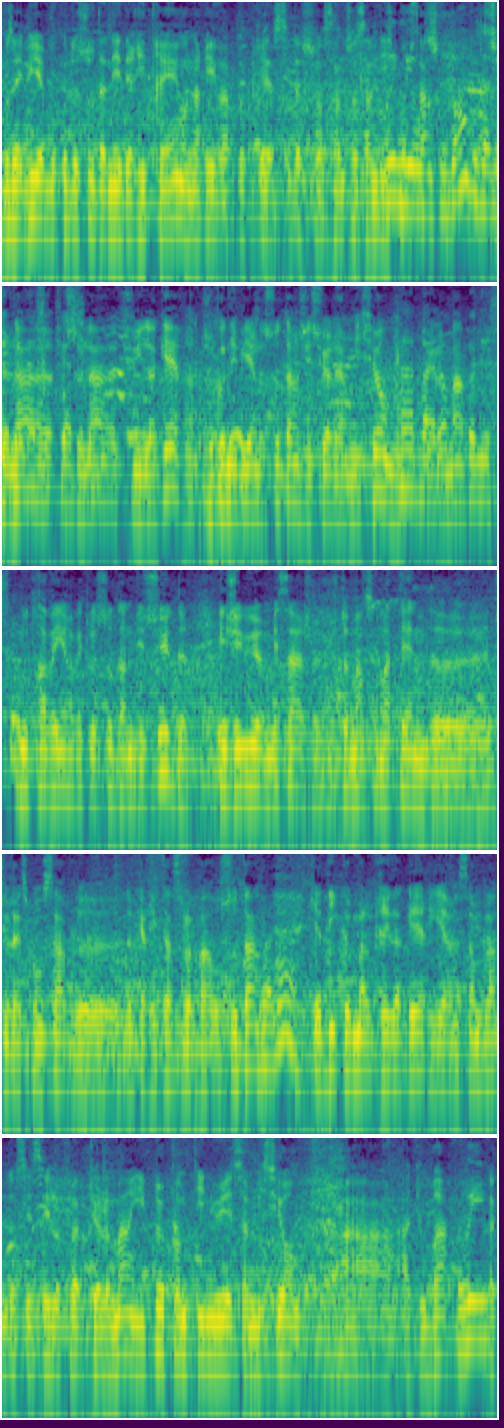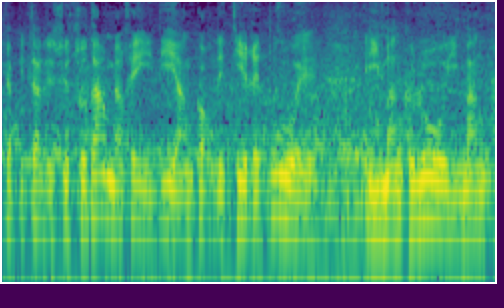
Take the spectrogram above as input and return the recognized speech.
vous avez vu, il y a beaucoup de Soudanais d'Érythréens, on arrive à peu près à 60-70%. Oui, mais au Soudan, vous avez vu Cela, la situation. Cela fuit la guerre. Je connais bien le Soudan, j'y suis allé en mission. Ah, bah alors, nous travaillons avec le Soudan du Sud, et j'ai eu un message justement ce matin de- du responsable de Caritas là-bas au Soudan, Voilà. qui a dit que malgré la guerre, il y a un semblant de cesser le feu actuellement. Il peut continuer sa mission à, à Djouba, Oui. la capitale du Sud-Soudan, mais enfin, il dit il y a encore des tirs et tout, et, il manque l'eau, il manque,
